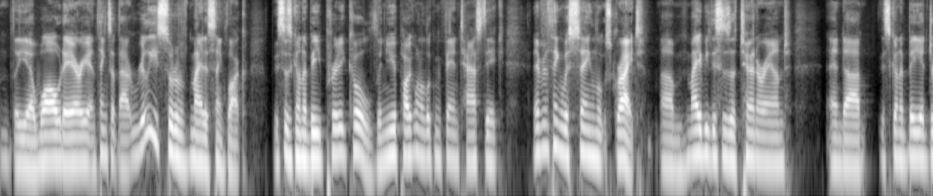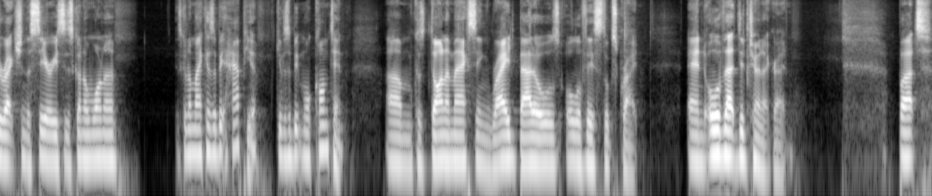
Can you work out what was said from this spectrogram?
the uh, wild area and things like that, really sort of made us think like this is going to be pretty cool. The new Pokemon are looking fantastic. Everything we're seeing looks great. Um, maybe this is a turnaround, and uh, it's going to be a direction the series is going to want to. It's going to make us a bit happier, give us a bit more content. Because um, Dynamaxing, raid battles, all of this looks great and all of that did turn out great. But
